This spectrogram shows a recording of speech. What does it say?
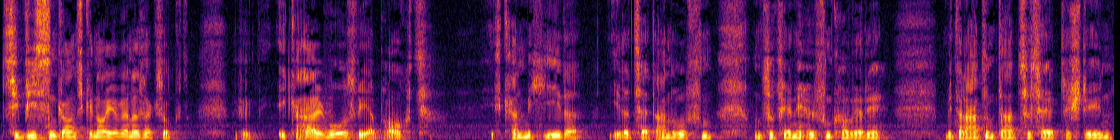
sie wissen ganz genau, ich habe ihnen auch gesagt, egal was wer braucht, es kann mich jeder jederzeit anrufen und sofern ich helfen kann, werde ich mit Rat und Tat zur Seite stehen.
